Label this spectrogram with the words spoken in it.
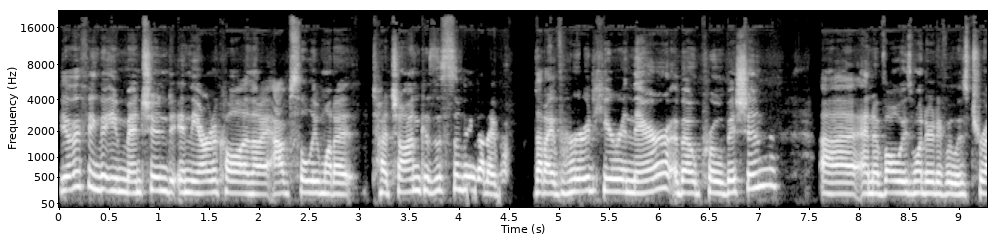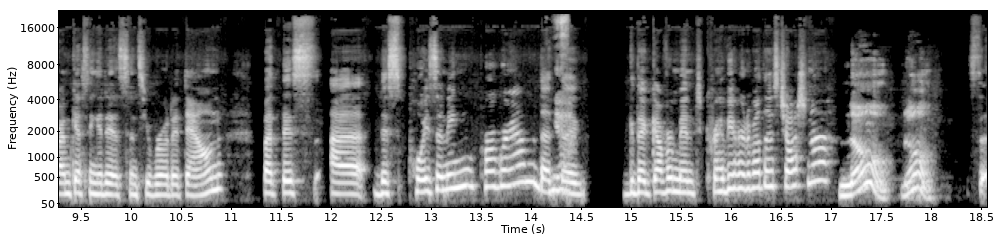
the other thing that you mentioned in the article and that I absolutely want to touch on because this is something that I've that I've heard here and there about prohibition, uh, and I've always wondered if it was true. I'm guessing it is since you wrote it down. But this uh, this poisoning program that yeah. the the government have you heard about this, Joshna? No, no. So,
